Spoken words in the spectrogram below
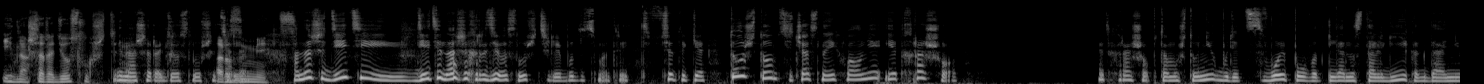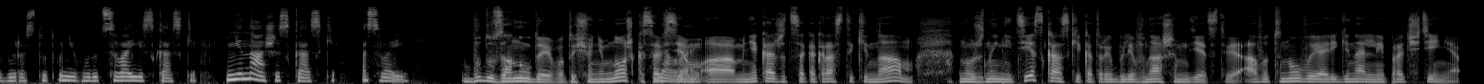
И наши радиослушатели. и наши радиослушатели. Разумеется. А наши дети дети наших радиослушателей будут смотреть все-таки то, что сейчас на их волне, и это хорошо. Это хорошо, потому что у них будет свой повод для ностальгии, когда они вырастут. У них будут свои сказки. Не наши сказки, а свои. Буду занудой вот еще немножко совсем. Давай. А, мне кажется, как раз-таки нам нужны не те сказки, которые были в нашем детстве, а вот новые оригинальные прочтения.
